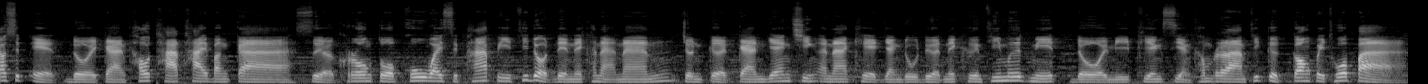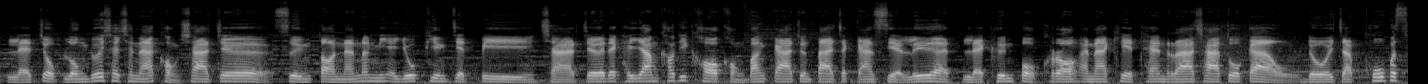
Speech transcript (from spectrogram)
1991 โดยการเข้าท้าทายบังกา เสือโคร่งตัวผู้วัย 15 ปีที่โดดเด่นในขณะนั้น จนเกิดการแย่งชิงอาณาเขตอย่างดูเดือดในคืนที่มืดมิด โดยมีเพียงเสียงคำรามที่กึกก้องไปทั่วป่า และจบลงด้วยชัยชนะของชาเจอร์ ซึ่งตอนนั้นมันมีอายุเพียง 7 ปี ชาเจอได้ขย้ำเข้าที่คอของบังกาจนตายจากการเสียเลือด และขึ้นปกครองอาณาเขตแทนราชาตัวเก่า โดยจับคู่ผส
